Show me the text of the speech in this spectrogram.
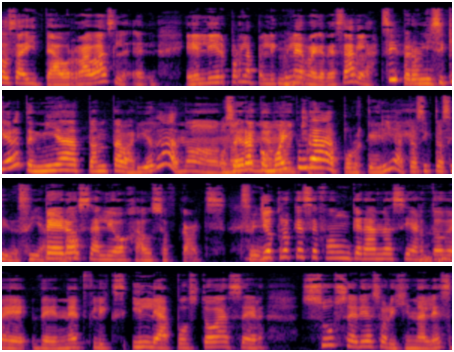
O sea, y te ahorrabas el, ir por la película y regresarla. Sí, pero ni siquiera tenía tanta variedad. No, O sea, era como hay pura porquería, casi casi decía. Pero salió House of Cards. Yo creo que ese fue un gran acierto de, de Netflix y le apostó a hacer sus series originales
